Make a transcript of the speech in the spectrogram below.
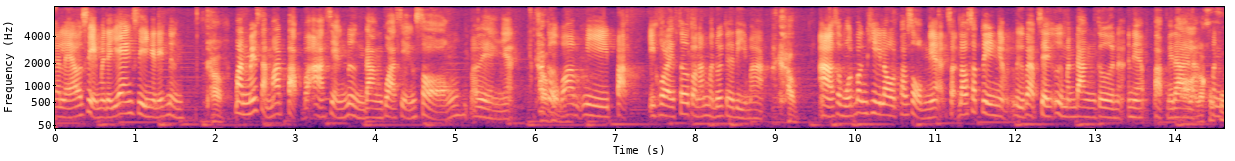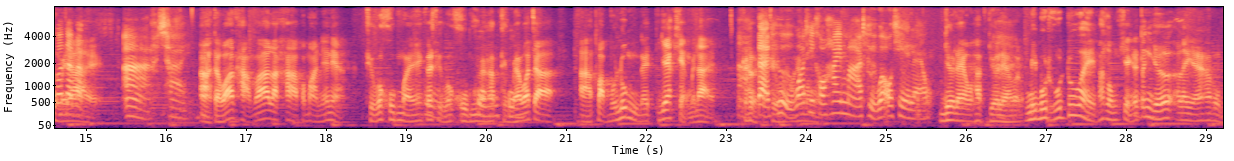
กันแล้ว เสียงมันจะแย่งซีนกันนิดนึง ครับ มันไม่สามารถปรับว่าอ่าเสียงหนึ่งดังกว่าเสียงสองอะไรอย่างเงี้ยครั ถ้าบเกิผดมว่ามีปรับอีควอไลเซอร์ตอนนั้นมาด้วยจะดีมากครับอ่าสมมติบางทีเราผสมเนี่ยแล้วสตริงเนี่ยหรือแบบเสียงอื่นมันดังเกินอะอันเนี้ยปรับไม่ได้อ๋อละแล้วควบมัคุมก็ไม่จะแบได้บอ่าใช่อ่าแต่ว่าถามว่าราคาประมาณเนี้ยเนี่ยถือว่าคุ้มไหมก็ถือว่าคุ้มนะครับคุ้มถึงแม้ว่าจะอ่าปรับวอลลุ่มในแยกเสียงไม่ได้อ่าก็เถะแต่ถือว่าให้ที่เขาให้มาถือว่าโอเคแล้ว เยอะแล้วครับ เยอะแล้วมีบลูทูธด้วยผสมเสียงได้ตั้งเยอะอะไรเงี้ยครับผม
